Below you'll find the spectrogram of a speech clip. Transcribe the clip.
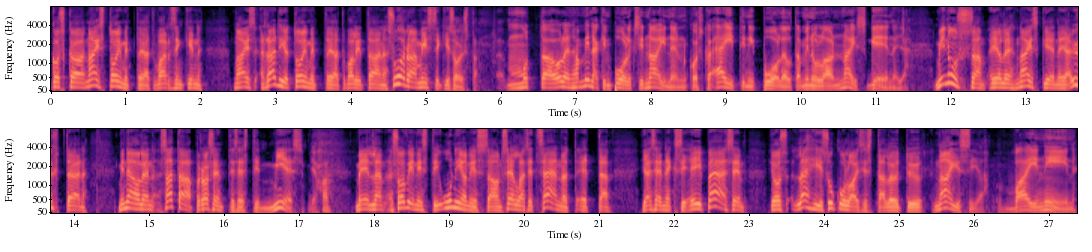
koska naistoimittajat, varsinkin naisradiotoimittajat, valitaan suoraan missikisoista. Mutta olenhan minäkin puoliksi nainen, koska äitini puolelta minulla on naisgeenejä. Minussa ei ole naisgeenejä yhtään. Minä olen sataprosenttisesti mies. Jaha. Meillä Sovinisti Unionissa on sellaiset säännöt, että jäseneksi ei pääse, jos lähisukulaisista löytyy naisia. Vai niin?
